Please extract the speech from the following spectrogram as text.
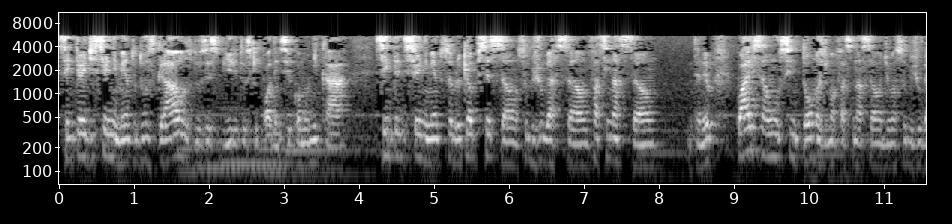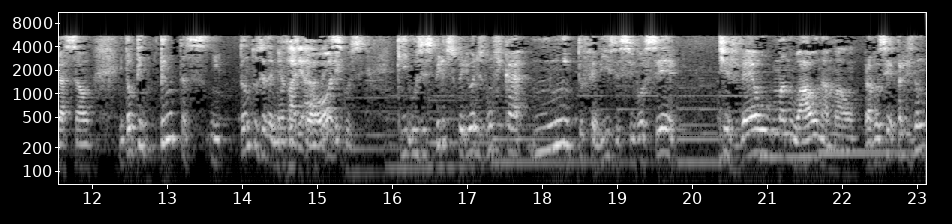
sem ter discernimento dos graus dos espíritos que podem se comunicar, sem ter discernimento sobre o que é obsessão, subjugação, fascinação, entendeu? Quais são os sintomas de uma fascinação, de uma subjugação? Então tem tantas, tantos elementos Variáveis. teóricos que os espíritos superiores vão ficar muito felizes se você tiver o manual na mão, para você, para eles não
